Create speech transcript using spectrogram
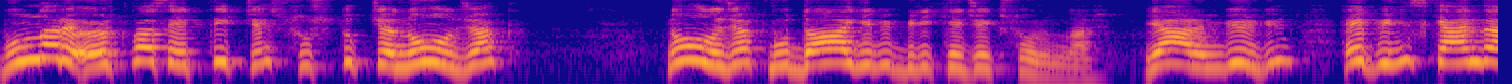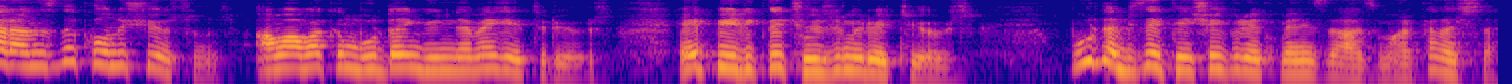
Bunları örtbas ettikçe, sustukça ne olacak? Ne olacak? Bu dağ gibi birikecek sorunlar. Yarın bir gün hepiniz kendi aranızda konuşuyorsunuz. Ama bakın buradan gündeme getiriyoruz. Hep birlikte çözüm üretiyoruz. Burada bize teşekkür etmeniz lazım arkadaşlar.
